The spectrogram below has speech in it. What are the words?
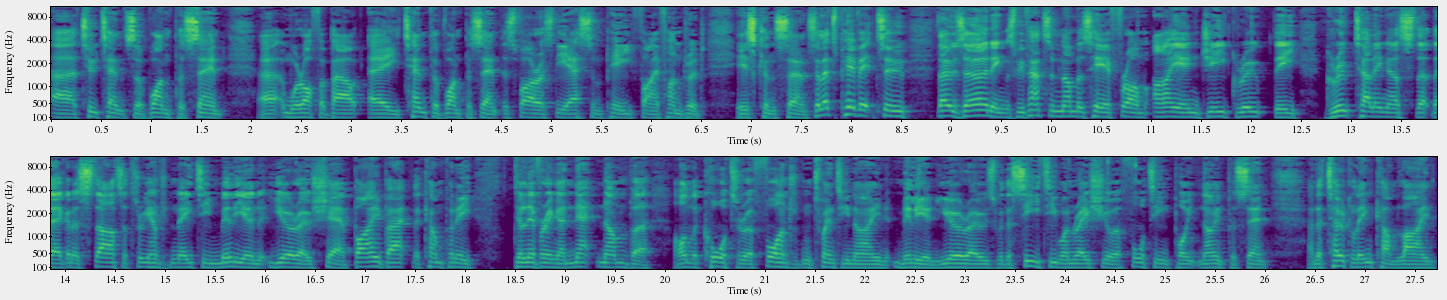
uh, two tenths of one percent, uh, and we're off about a tenth of one percent as far as the S and P 500 is concerned. So let's pivot to those earnings. We've had some numbers here from ING Group, the group telling us that they're going to start a 380 million euro share buyback. The company delivering a net number on the quarter of 429 million euros with a CET1 ratio of 14.9% and a total income line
